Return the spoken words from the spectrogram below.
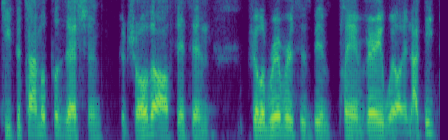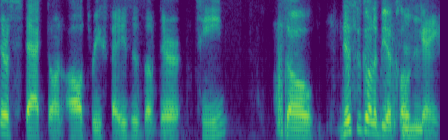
keep the time of possession, control the offense, and Philip Rivers has been playing very well. And I think they're stacked on all three phases of their team. So this is going to be a close Mhm. game,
